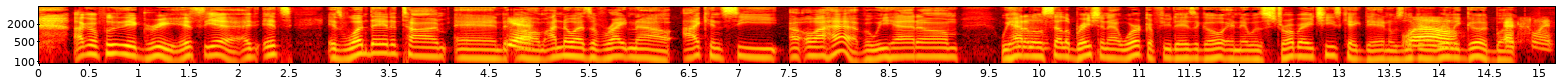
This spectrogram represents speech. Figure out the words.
I completely agree. It's yeah, it's it's one day at a time, and Yeah. um, I know as of right now, I can see. uh, Oh, I have. We had um. We had a Mm-hmm. little celebration at work a few days ago, and it was strawberry cheesecake day, and it was looking Wow. really good. But Excellent.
